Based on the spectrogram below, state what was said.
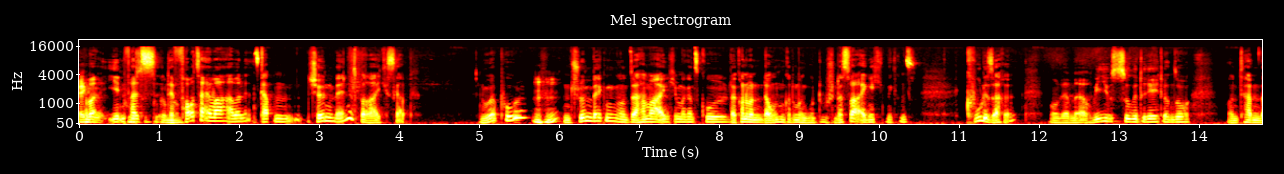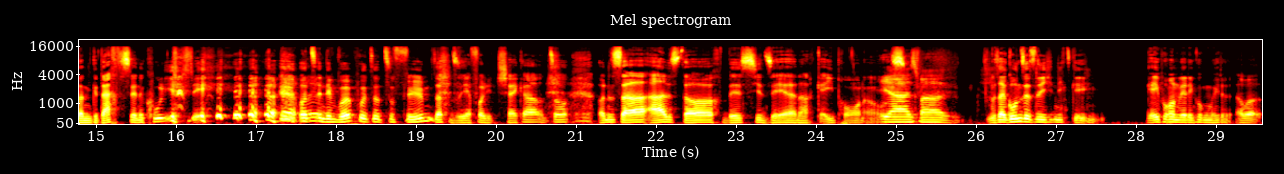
Aber jedenfalls, der. Vorteil war aber, es gab einen schönen Wellnessbereich. Es gab einen Whirlpool, Mhm. ein Schwimmbecken und da haben wir eigentlich immer ganz cool, da konnte man, da unten konnte man gut duschen. Das war eigentlich eine ganz coole Sache. Und wir haben da auch Videos zugedreht und so und haben dann gedacht, es wäre eine coole Idee, uns in dem Whirlpool so zu filmen. Sagten sie ja voll die Checker und so. Und es sah alles doch ein bisschen sehr nach Gay-Porn aus. Ja, es war. Es sah grundsätzlich nichts gegen Gay-Porn, wer den gucken möchte, aber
